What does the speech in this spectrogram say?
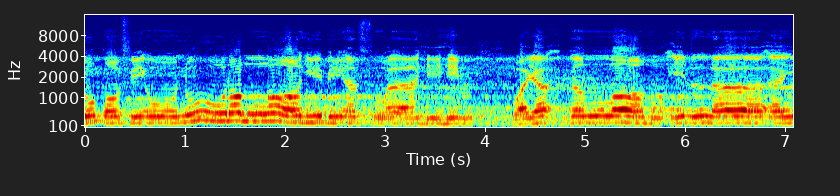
يطفئوا نور الله بأفواههم ويأبى الله إلا أن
